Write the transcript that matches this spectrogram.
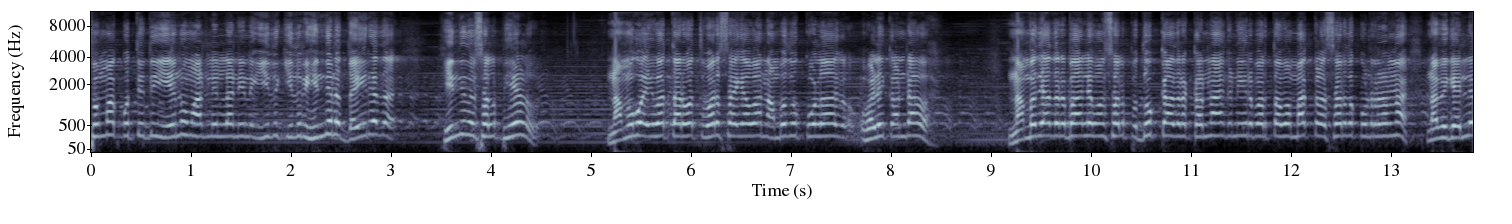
ಸುಮ್ಮ ಕೂತಿದ್ದಿ, ಏನೂ ಮಾಡಲಿಲ್ಲ ನೀನು. ಇದಕ್ಕೆ ಇದ್ರ ಹಿಂದಿನ ಧೈರ್ಯದ, ಹಿಂದಿನ ಸ್ವಲ್ಪ ಹೇಳು. ನಮಗೂ ಐವತ್ತು ಅರವತ್ತು ವರ್ಷ ಆಗ್ಯಾವ, ನಮ್ಮದು ಕುಳ ಹೊಳಿ ಕಂಡಾವ. ನಮ್ಮದೇ ಅದ್ರ ಬಾಲೆ ಒಂದು ಸ್ವಲ್ಪ ದುಃಖ, ಆದ್ರೆ ಕಣ್ಣಾಗ ನೀರು ಬರ್ತಾವ ಮಕ್ಕಳು ಸರಿದು ಕುಡ್ರನ್ನ ನಮಗೆಲ್ಲೇ ಎಲ್ಲೇ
